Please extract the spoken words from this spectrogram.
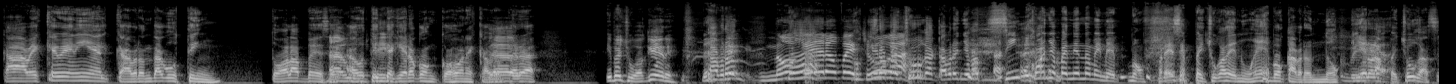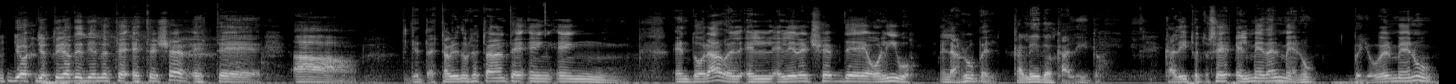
Cada vez que venía el cabrón de Agustín, todas las veces, Agustín. Agustín, te quiero con cojones, cabrón. Claro. pero ¿Y pechuga quieres? Cabrón. No quiero No quiero pechuga. pechuga, cabrón. Llevas cinco años vendiéndome y me, me ofreces pechuga de nuevo, cabrón. No quiero las pechugas. Yo, yo estoy atendiendo este, este chef, este, ah, que está abriendo un restaurante en, en, en Dorado. Él, él- él era el chef de Olivo, en la Rupert. Carlitos. Calito. Calito. Entonces él me da el menú. Pues yo veo el menú.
